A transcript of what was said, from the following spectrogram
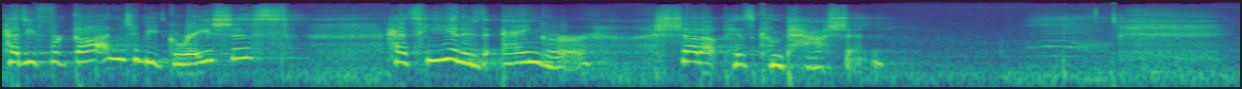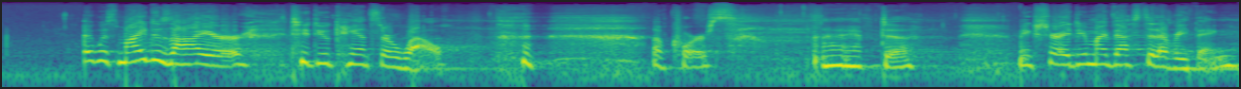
Has he forgotten to be gracious? Has he, in his anger, shut up his compassion? It was my desire to do cancer well, of course. I have to make sure I do my best at everything.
